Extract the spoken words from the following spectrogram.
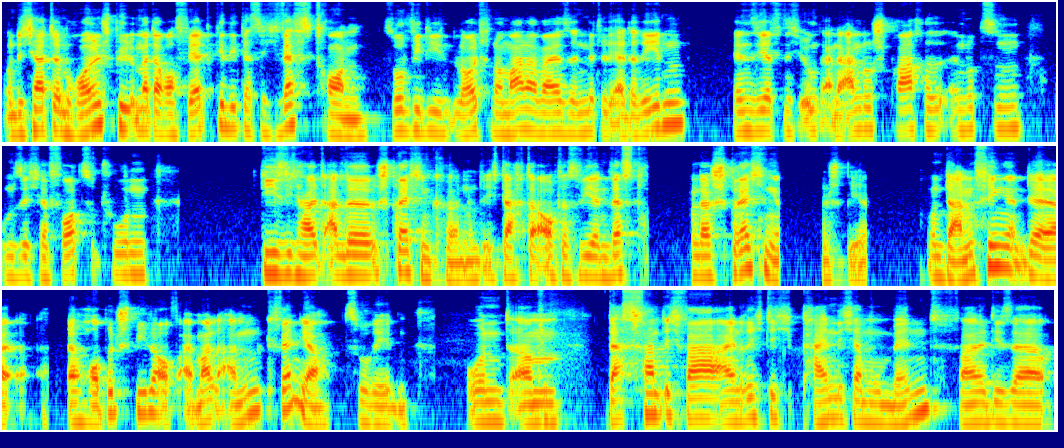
Und ich hatte im Rollenspiel immer darauf Wert gelegt, dass ich Westron, so wie die Leute normalerweise in Mittelerde reden, wenn sie jetzt nicht irgendeine andere Sprache äh, nutzen, um sich hervorzutun, die sie halt alle sprechen können. Und ich dachte auch, dass wir in Westlander sprechen im Spiel. Und dann fing der Hobbit-Spieler auf einmal an, Quenya zu reden. Und ähm, das fand ich war ein richtig peinlicher Moment, weil dieser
